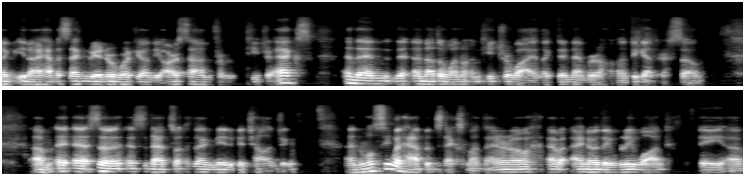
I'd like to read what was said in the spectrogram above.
like, you know, I have a second grader working on the R sound from teacher X, and then another one on teacher Y, like they're never uh, together, so. Um, uh, uh, so, uh, so that's, what- that made it a bit challenging. And we'll see what happens next month. I don't know, I, I know they really want a uh,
